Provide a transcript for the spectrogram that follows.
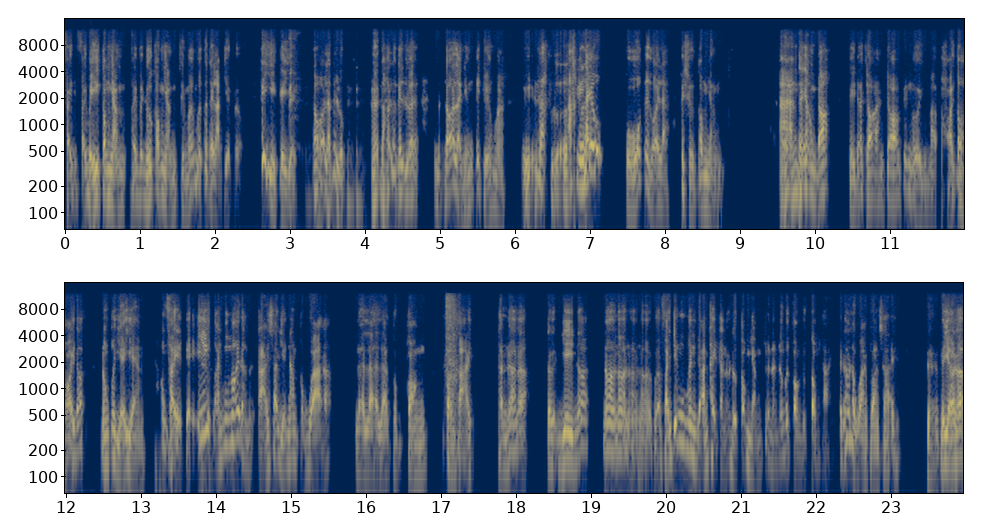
phải phải bị công nhận phải được công nhận thì mới mới có thể làm việc được. Cái gì kỳ vậy? Đó là cái luật. Đó là cái đó là những cái chuyện mà rất lắc léo của cái gọi là cái sự công nhận. À, anh thấy không? Đó. Thì đó cho anh cho cái người mà hỏi câu hỏi đó nó không có dễ dàng. Không phải cái ý của anh muốn nói là tại sao Việt Nam Cộng Hòa đó là là là còn tồn tại. Thành ra đó vì nó nó, nó nó nó phải chứng minh anh thấy là nó được công nhận cho nên nó mới còn được tồn tại. Cái đó là hoàn toàn sai. Bây giờ đó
